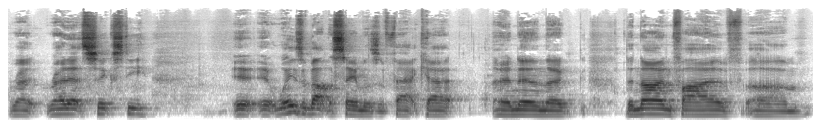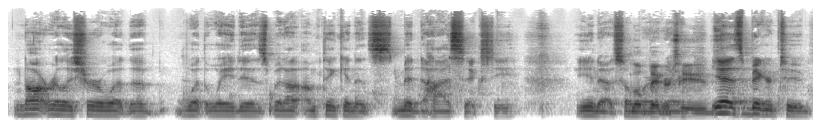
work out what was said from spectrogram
right right at sixty. It, it weighs about the same as a fat cat and then the the nine five, um, not really sure what the what the weight is, but I, am thinking it's mid to high sixty. You know, somewhere a little bigger tube. Yeah, it's a bigger tube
